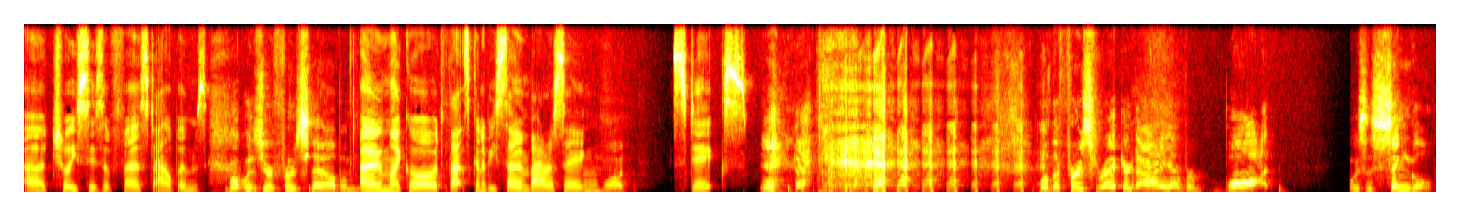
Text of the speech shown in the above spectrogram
uh, choices of first albums. What was your first album? Oh my god, that's going to be so embarrassing. What? Sticks. Yeah. well, the first record I ever bought was a single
